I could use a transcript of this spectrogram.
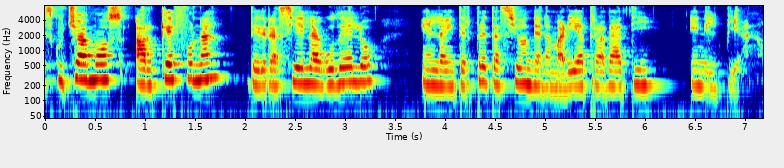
Escuchamos Arquéfona de Graciela Agudelo en la interpretación de Ana María Tradati en el piano.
